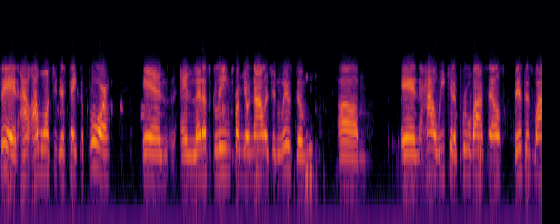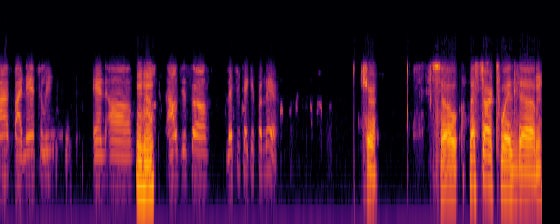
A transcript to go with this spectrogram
said, I, I want you to just take the floor and and let us glean from your knowledge and wisdom um, and how we can improve ourselves business wise, financially, and uh, hmm I'll just uh, let you take it from there. Sure. So let's start with, um,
